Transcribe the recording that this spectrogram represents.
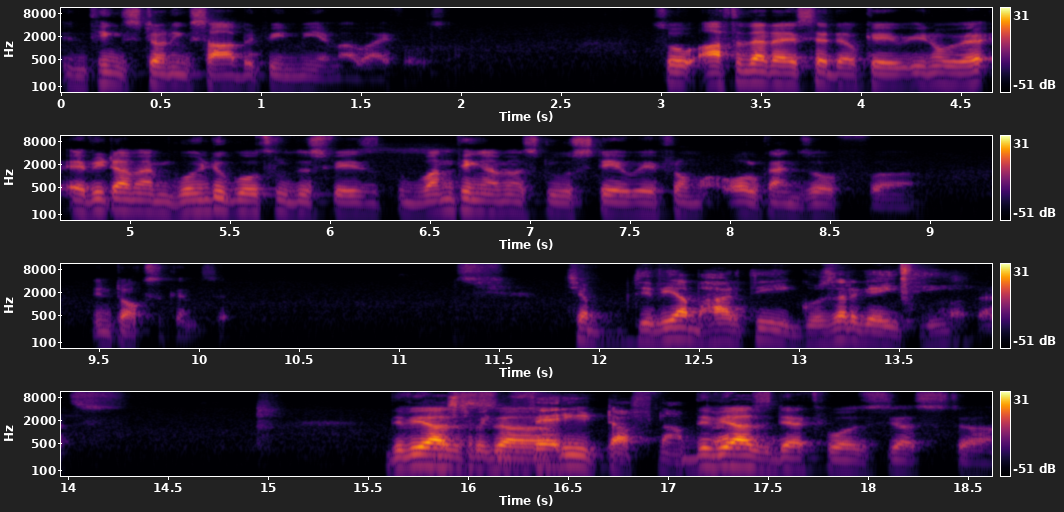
in things turning sour between me and my wife also. So after that, I said, okay, you know, every time I'm going to go through this phase, the one thing I must do is stay away from all kinds of uh, intoxicants. जब दिव्या भारती गुजर गई थी Oh, that's Divya's must have been uh, very tough now Divya's death was just. Uh,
